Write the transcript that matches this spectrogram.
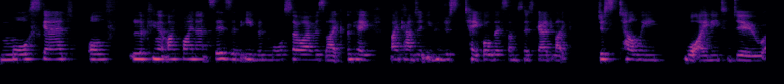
more scared of looking at my finances. And even more so, I was like, okay, my accountant, you can just take all this. I'm so scared. Like, just tell me what I need to do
